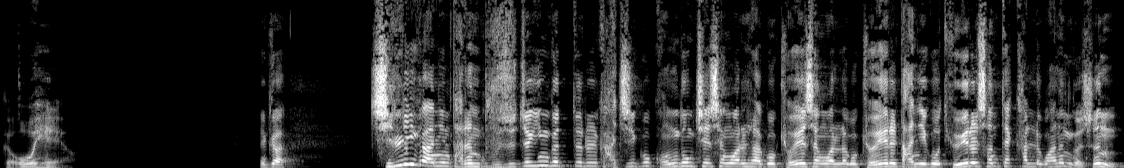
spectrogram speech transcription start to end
그 오해예요. 그러니까 진리가 아닌 다른 부수적인 것들을 가지고 공동체 생활을 하고 교회 생활을 하고 교회를 다니고 교회를 선택하려고 하는 것은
